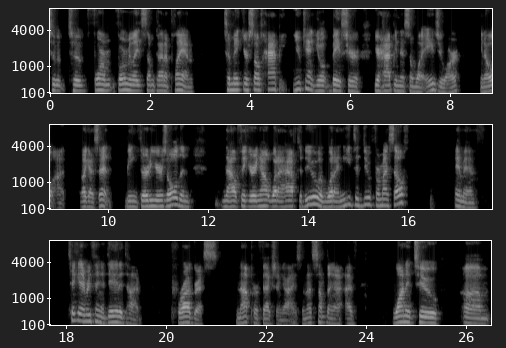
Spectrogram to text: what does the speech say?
to to form formulate some kind of plan to make yourself happy. You can't go base your your happiness on what age you are. You know, I, like I said, being 30 years old and now figuring out what I have to do and what I need to do for myself. Hey man, take everything a day at a time progress, not perfection, guys. And that's something I, have wanted to um,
